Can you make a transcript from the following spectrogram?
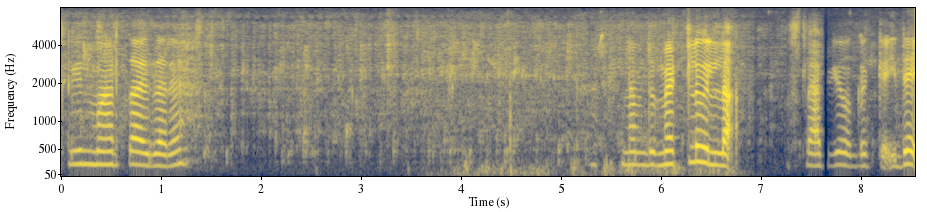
ಕ್ಲೀನ್ ಮಾಡ್ತಾ ಇದ್ದಾರೆ. ನಮ್ಮದು ಮೆಟ್ಲು ಇಲ್ಲ. ಸ್ಲ್ಯಾಬ್ಗೆ ಹೋಗೋಕ್ಕೆ ಇದೆ.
